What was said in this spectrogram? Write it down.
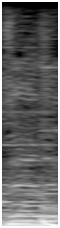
than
